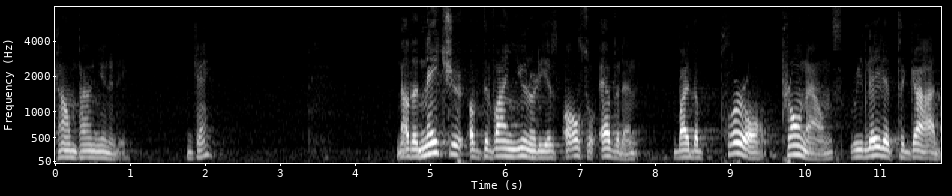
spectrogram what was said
Compound unity. Okay? Now, the nature of divine unity is also evident by the plural pronouns related to God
